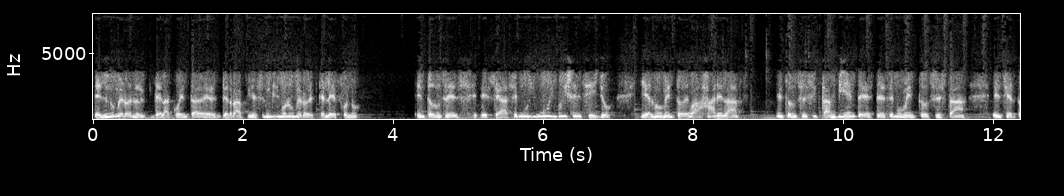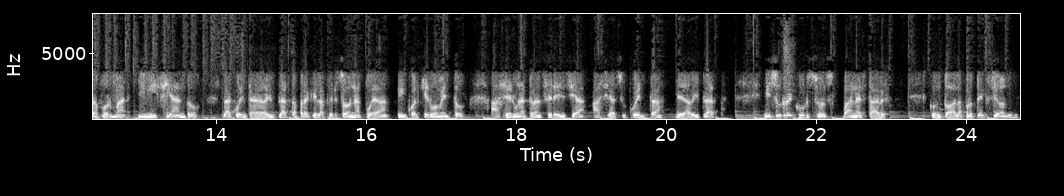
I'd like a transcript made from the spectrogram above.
el número de la cuenta de, de Rappi es el mismo número de teléfono. Entonces eh, se hace muy muy muy sencillo y al momento de bajar el app, entonces y también desde ese momento se está en cierta forma iniciando la cuenta de David Plata para que la persona pueda en cualquier momento hacer una transferencia hacia su cuenta de David Plata. Y sus recursos van a estar con toda la protección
